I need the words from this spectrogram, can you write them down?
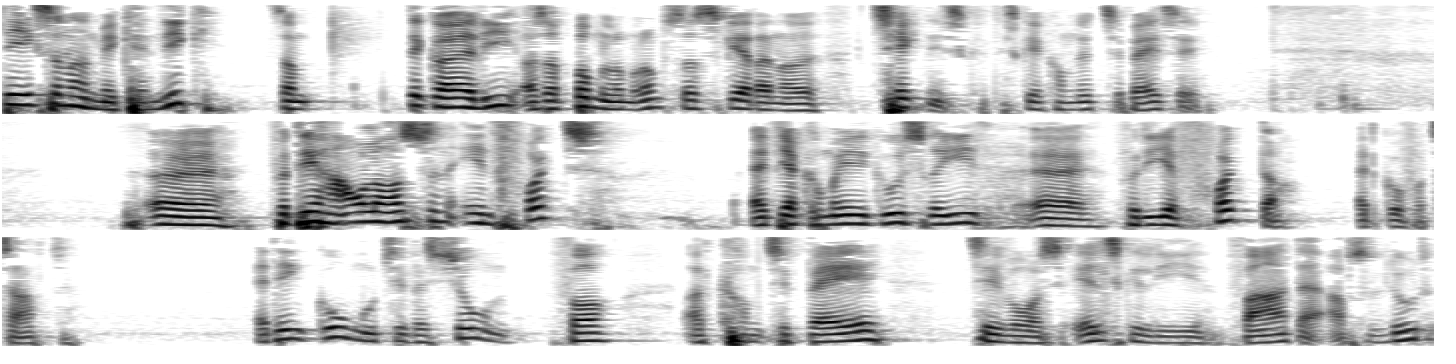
det er ikke sådan noget mekanik, som det gør jeg lige, og så bum, bum, bum, så sker der noget teknisk. Det skal jeg komme lidt tilbage til. Øh, for det havler også sådan en frygt, at jeg kommer ind i Guds rige, øh, fordi jeg frygter at gå fortabt. Er det en god motivation for at komme tilbage til vores elskelige far, der absolut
